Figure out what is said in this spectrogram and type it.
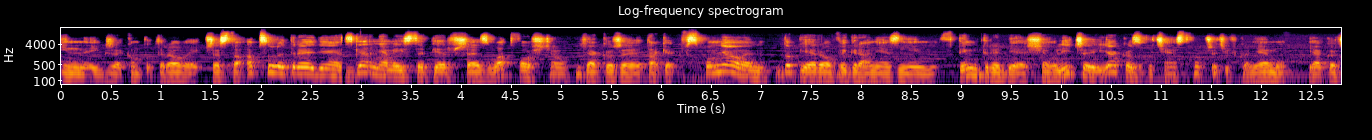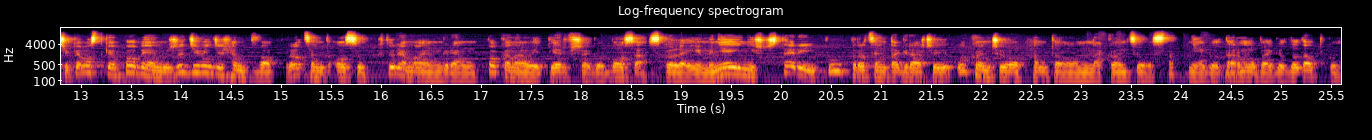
innej grze komputerowej. Przez to Absolute Radiance zgarnia miejsce pierwsze z łatwością, jako że tak jak wspomniałem, dopiero wygranie z nim w tym trybie się liczy jako zwycięstwo przeciwko niemu. Jako ciekawostkę powiem, że 92% osób, które mają grę, pokonały pierwszego bossa. Z kolei mniej niż 4,5% graczy ukończyło Pantheon na końcu ostatniego darmowego dodatku.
